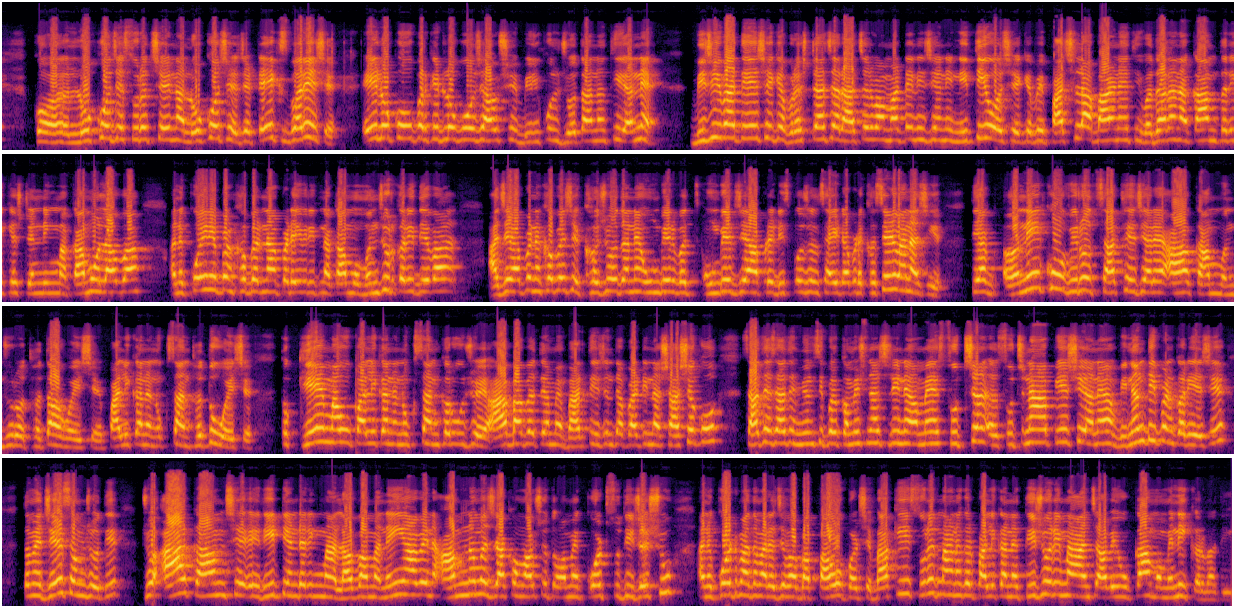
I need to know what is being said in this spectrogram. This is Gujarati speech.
લોકો જે સુરત શહેરના લોકો છે, જે ટેક્સ ભરે છે, એ લોકો ઉપર કેટલો બોજ આવશે? બિલકુલ જોતા નથી અને બીજી વાત એ છે કે ભ્રષ્ટાચાર આચરવા માટેની જેની નીતિઓ છે કે ભાઈ પાછલા બારણેથી વધારાના કામ તરીકે સ્ટેન્ડિંગમાં કામો લાવવા અને કોઈને પણ ખબર ના પડે એવી રીતના કામો મંજૂર કરી દેવા. આજે આપણને ખબર છે ખજોદ અને ઉંબેર ઉંબેર જે આપણે ડિસ્પોઝલ સાઇટ આપણે ખસેડવાના છીએ, ત્યાં અનેકો વિરોધ સાથે જ્યારે આ કામ મંજૂરો થતા હોય છે, પાલિકાને નુકસાન થતું હોય છે. તો કેમ આવું પાલિકાને નુકસાન કરવું જોઈએ? આ બાબતે અમે ભારતીય જનતા પાર્ટીના શાસકો, સાથે સાથે મ્યુનિસિપલ કમિશનરશ્રીને અમે સૂચના આપીએ છીએ અને વિનંતી પણ કરીએ છીએ. તમે જે સમજો તે, જો આ કામ છે એ રીટેન્ડરિંગમાં લાવવામાં નહીં આવે ને આમનામ જ રાખવામાં આવશે, તો અમે કોર્ટ સુધી જશું અને કોર્ટમાં તમારે જવાબ આપવો પડશે. બાકી સુરત મહાનગરપાલિકાને તિજોરીમાં આંચ આવે એવું કામ અમે નહીં કરવા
